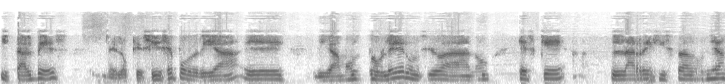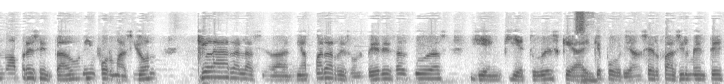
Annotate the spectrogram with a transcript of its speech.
y tal vez de lo que sí se podría, eh, digamos, doler un ciudadano es que la registraduría no ha presentado una información clara a la ciudadanía para resolver esas dudas y inquietudes que hay que podrían ser fácilmente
